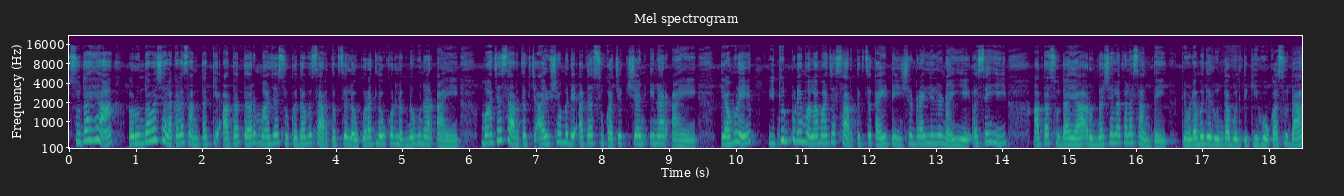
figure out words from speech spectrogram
सुद्धा ह्या वृंदावन शालाकाला सांगतात की आता तर माझ्या सुखदा व सार्थकचं लवकरात लवकर लग्न होणार आहे. माझ्या सार्थकच्या आयुष्यामध्ये आता सुखाचे क्षण येणार आहे. त्यामुळे इथून पुढे मला माझ्या सार्थकचं काही टेन्शन राहिलेलं नाही आहे असेही आता सुद्धा या वृंदा सांगते. तेवढ्यामध्ये रुंदा बोलते की हो का सुद्धा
